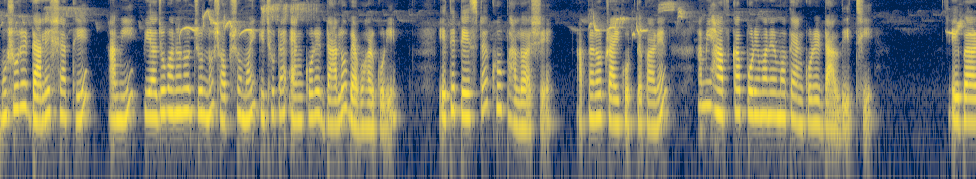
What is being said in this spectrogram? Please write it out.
মুসুরের ডালের সাথে আমি পেঁয়াজও বানানোর জন্য সবসময় কিছুটা অ্যাঙ্করের ডালও ব্যবহার করি। এতে টেস্টটা খুব ভালো আসে। আপনারাও ট্রাই করতে পারেন। আমি হাফ কাপ পরিমাণের মতো অ্যাঙ্করের ডাল দিচ্ছি। এবার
